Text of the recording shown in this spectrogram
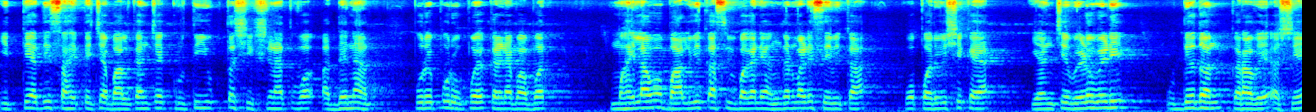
इत्यादी साहित्याच्या बालकांच्या कृतीयुक्त शिक्षणात व अध्ययनात पुरेपूर उपयोग करण्याबाबत महिला व बालविकास विभागाने अंगणवाडी सेविका व परिवेशिका यांचे वेळोवेळी उद्योधन करावे असे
